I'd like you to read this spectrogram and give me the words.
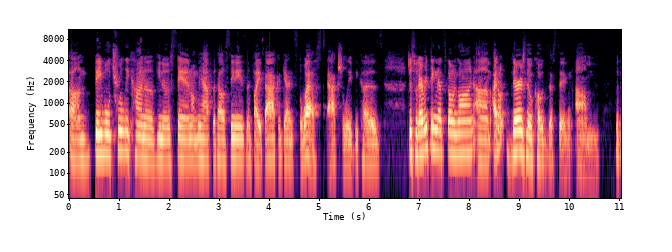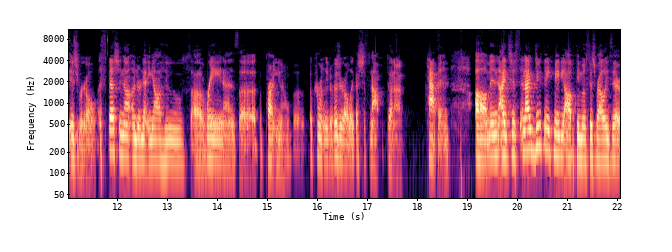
um, they will truly kind of you know stand on behalf of the Palestinians and fight back against the West actually because just with everything that's going on, um, I don't. There is no coexisting um, with Israel, especially not under Netanyahu's uh, reign as uh, the prime, you know, the, the current leader of Israel. Like that's just not gonna happen. Um, and I just, and I do think maybe obviously most Israelis there,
